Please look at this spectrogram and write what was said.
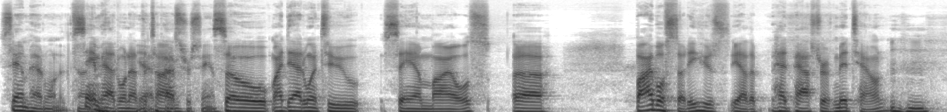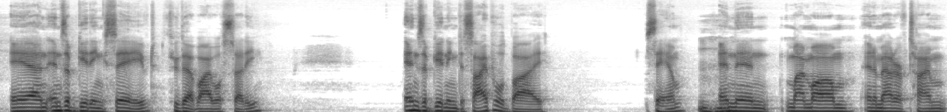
Sam had one at the time. Sam had one at Yeah, the time. Pastor Sam. So my dad went to Sam Miles uh, Bible study, who's yeah the head pastor of Midtown, Mm-hmm. and ends up getting saved through that Bible study. Ends up getting discipled by Sam, Mm-hmm. and then my mom, in a matter of time,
